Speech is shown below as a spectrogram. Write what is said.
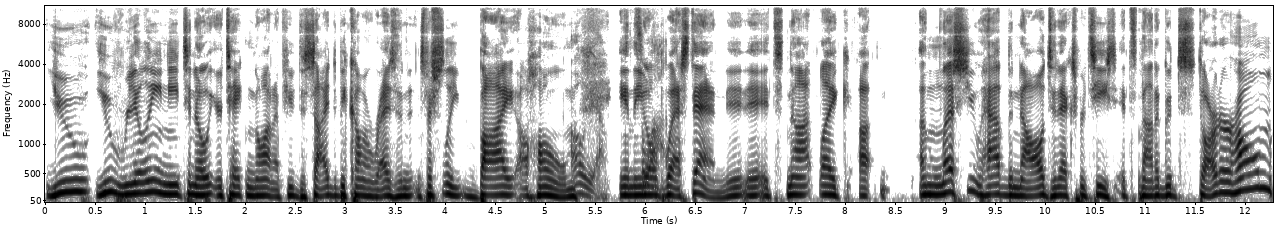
You you really need to know what you're taking on if you decide to become a resident, especially buy a home Oh, yeah. in the It's old. West End. It, it- it's not like uh, unless you have the knowledge and expertise, it's not a good starter home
